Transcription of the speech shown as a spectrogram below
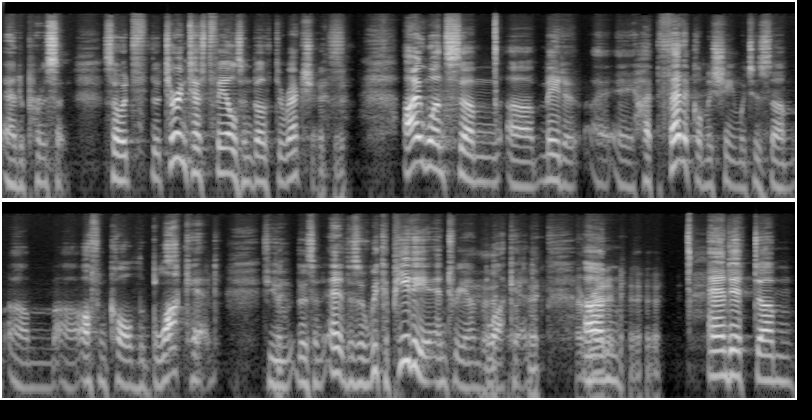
and a person. So it, the Turing test fails in both directions. I once um, uh, made a, a, hypothetical machine, which is um, um, uh, often called the blockhead. If you, there's, an, eh, there's a Wikipedia entry on blockhead. Read um, it. and it, um,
